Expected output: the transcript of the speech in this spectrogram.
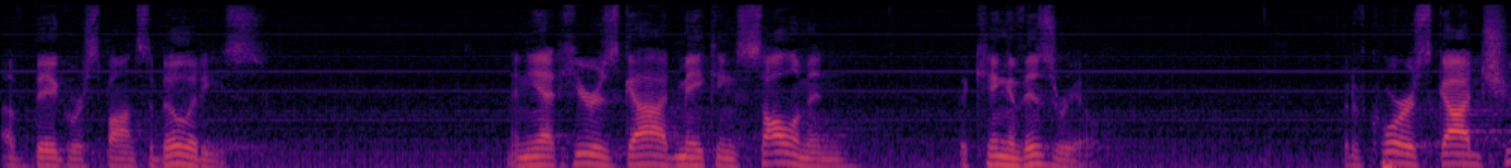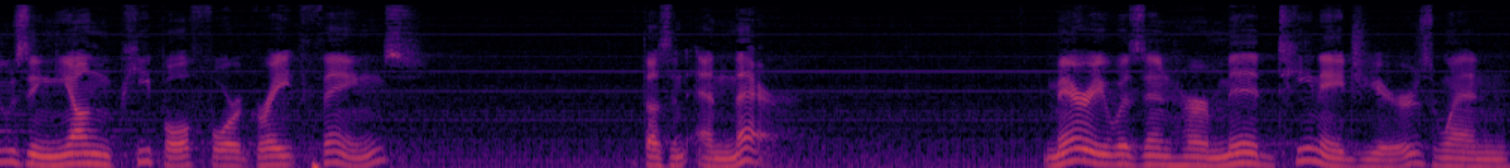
of big responsibilities. And yet, here is God making Solomon the king of Israel. But of course, God choosing young people for great things doesn't end there. Mary was in her mid teenage years when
